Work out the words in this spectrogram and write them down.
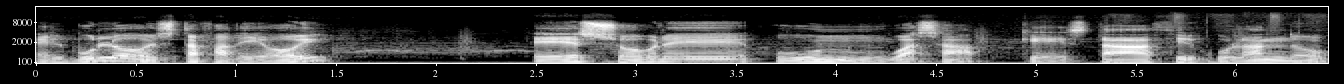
El bulo estafa de hoy es sobre un WhatsApp que está circulando.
